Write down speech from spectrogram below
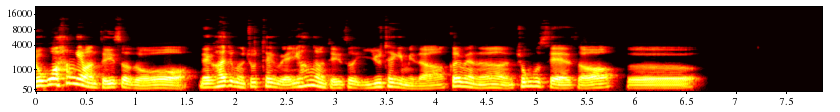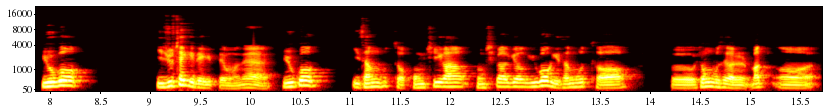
요거 한 개만 더 있어도 내가 가지고 있는 주택 외에 이한 개만 더 있어도 2주택입니다. 그러면은 종부세에서 그 6억 2주택이 되기 때문에 6억 이상부터 공시가 공시가격 6억 이상부터 그 종부세를 막 어,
